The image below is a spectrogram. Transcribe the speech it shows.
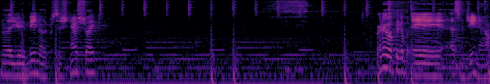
Another UAV, another precision airstrike. We're gonna go pick up a SMG now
